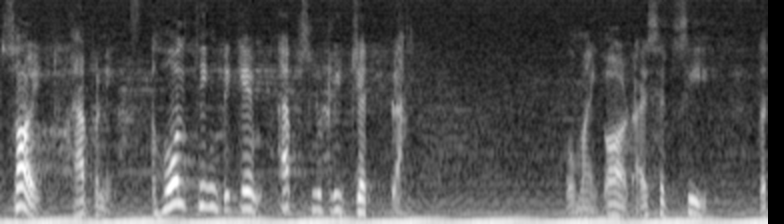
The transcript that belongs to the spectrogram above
saw it happening. The whole thing became absolutely jet black. Oh my God, I said, see, the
